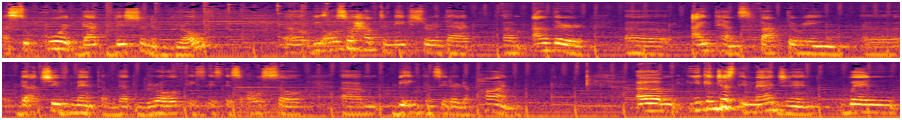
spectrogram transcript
uh, support that vision of growth, uh, we also have to make sure that um, other uh, items factoring uh, the achievement of that growth is, is, is also um, being considered upon. Um, you can just imagine when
